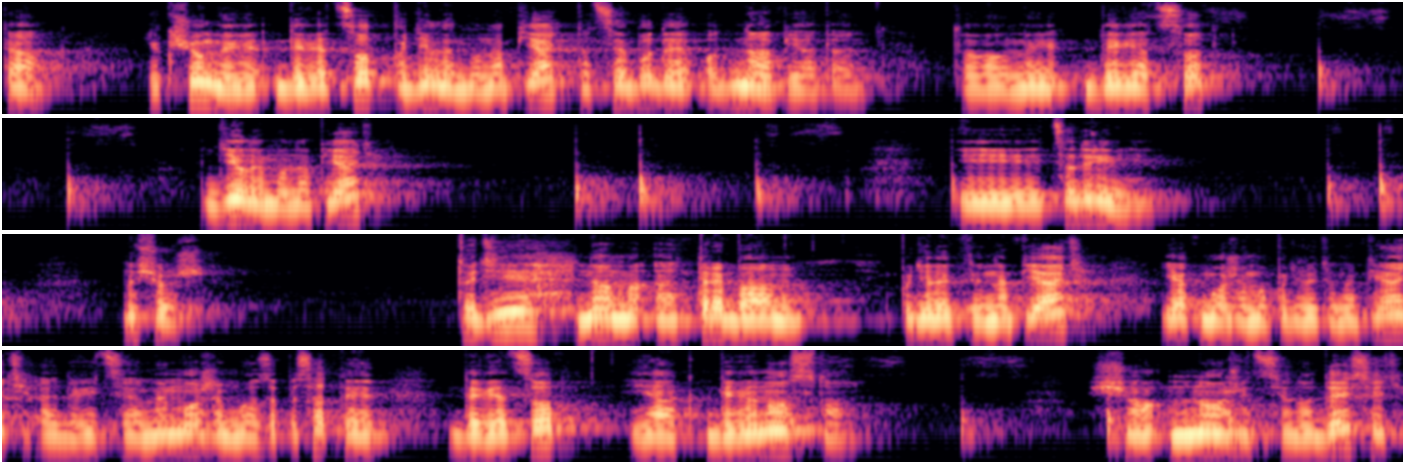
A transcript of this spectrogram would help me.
Так, якщо ми 900 поділимо на 5, то це буде 1 п'ята. То ми 900 ділимо на 5. І це дорівнює. Ну що ж, тоді нам е, треба поділити на 5. Як можемо поділити на 5? Е, Дивіться, ми можемо записати 900 як 90, що множиться на 10,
